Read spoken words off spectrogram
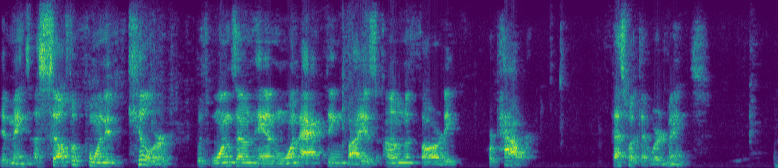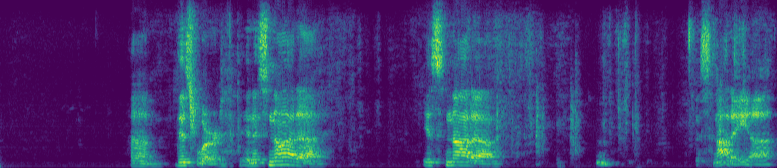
it means a self appointed killer with one's own hand, one acting by his own authority or power. That's what that word means. Um, this word, and it's not a, it's not a, it's not a, uh,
